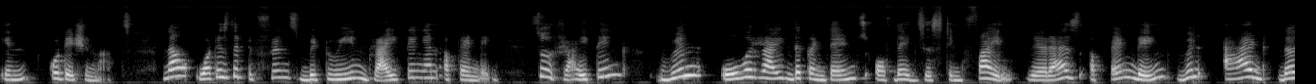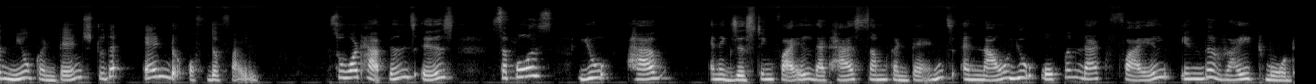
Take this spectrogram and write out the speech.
in quotation marks. Now, what is the difference between writing and appending? So, writing will overwrite the contents of the existing file, whereas appending will add the new contents to the end of the file. So, what happens is, suppose you have an existing file that has some contents and now you open that file in the write mode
